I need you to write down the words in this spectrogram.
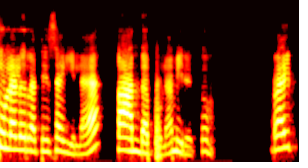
சுழலுற திசையில காந்தப்புலம் இருக்கும். ரைட்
